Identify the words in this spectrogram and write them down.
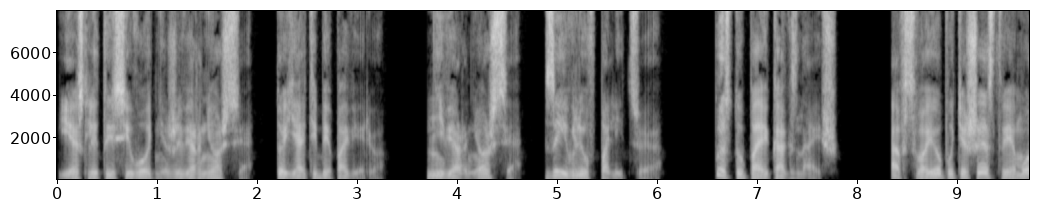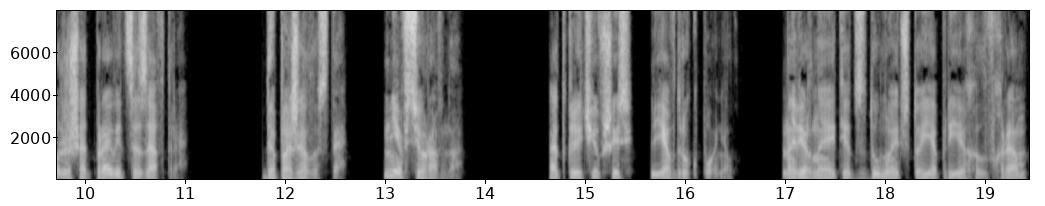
Если ты сегодня же вернешься, то я тебе поверю. Не вернешься, заявлю в полицию. Поступай, как знаешь. А в свое путешествие можешь отправиться завтра. Да, пожалуйста, мне все равно. Отключившись, я вдруг понял. Наверное, отец думает, что я приехал в храм,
